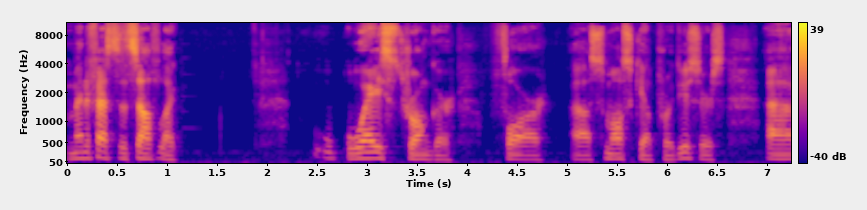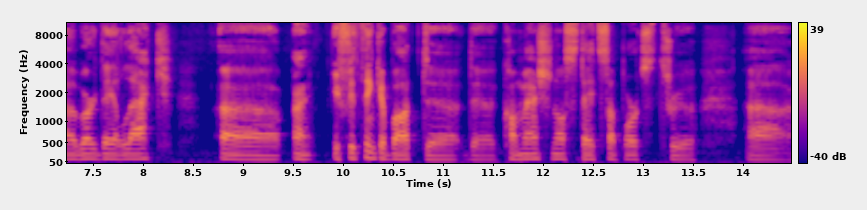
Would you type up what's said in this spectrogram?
manifests itself like way stronger for uh, small scale producers, uh, where they lack uh, and if you think about the, the conventional state supports through uh,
